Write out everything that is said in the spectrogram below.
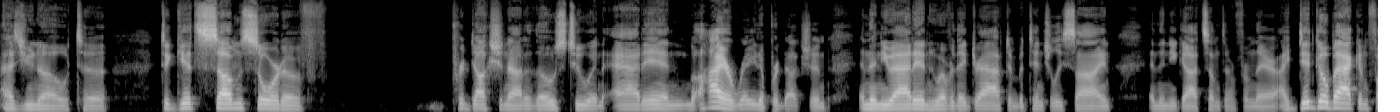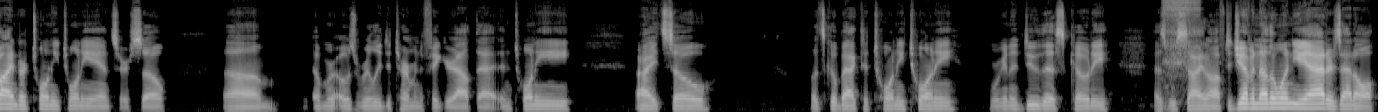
as you know, to to get some sort of production out of those two and add in a higher rate of production. And then you add in whoever they draft and potentially sign and then you got something from there. I did go back and find our 2020 answer. So um, i was really determined to figure out that. In 20 all right so let's go back to 2020 we're going to do this cody as we sign off. Did you have another one you had or is that all?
